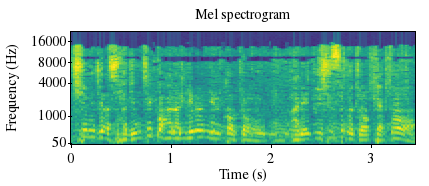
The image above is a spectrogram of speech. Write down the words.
심지어 사진 찍고 하는 이런 일도 좀 안 해주셨으면 좋겠고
